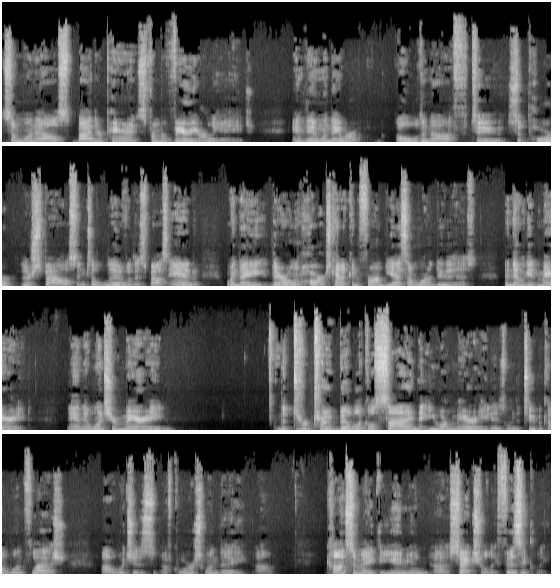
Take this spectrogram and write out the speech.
someone else by their parents from a very early age. And then when they were old enough to support their spouse and to live with the spouse, and when they their own hearts kind of confirmed, yes, I want to do this, then they would get married. And then once you're married, the tr- true biblical sign that you are married is when the two become one flesh, uh, which is, of course, when they um, consummate the union uh, sexually, physically.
